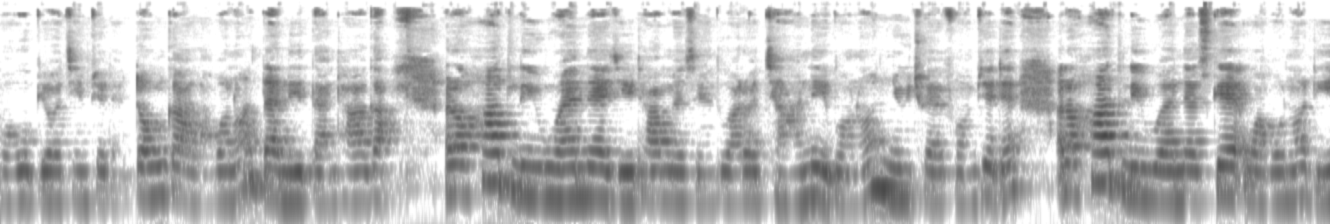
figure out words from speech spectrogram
ဘောကိုပြောခြင်းဖြစ်တယ်တုံးကလာပေါ့နော်အတန်လေးတန်ထားကအဲ့တော့ hardly one နဲ့ရေးထားမယ်ဆိုရင်သူကတော့ဂျာနေပေါ့နော် neutral form ဖြစ်တယ်အဲ့တော့ hardly one နဲ့ scale ဟိုပေါ့နော်ဒီ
